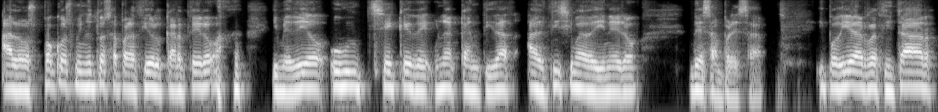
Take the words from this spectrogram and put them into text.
A los pocos minutos apareció el cartero y me dio un cheque de una cantidad altísima de dinero de esa empresa. Y podía recitar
